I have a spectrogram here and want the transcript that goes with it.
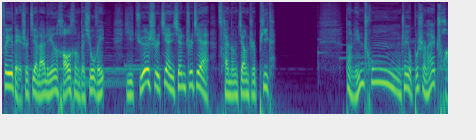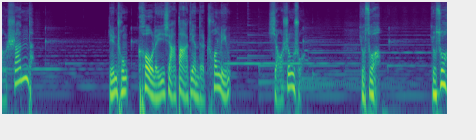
非得是借来林豪横的修为，以绝世剑仙之剑才能将之劈开。但林冲这又不是来闯山的。林冲扣了一下大殿的窗棂，小声说：“有苏，有苏，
